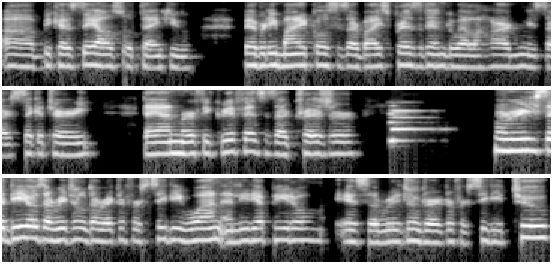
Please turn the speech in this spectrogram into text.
uh, because they also thank you. Beverly Michaels is our vice president. Luella Harden is our secretary. Diane Murphy Griffiths is our treasurer. Marisa Dio is our regional director for CD1, and Lydia Piro is the regional director for CD2.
